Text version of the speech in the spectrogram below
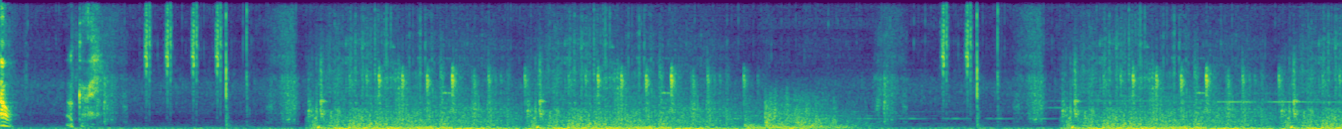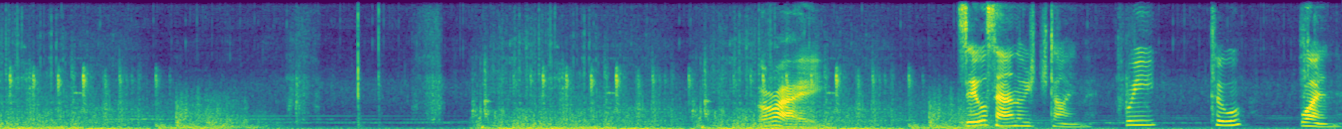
Oh, okay. Alright. Zero sandwich time. Three, two, one.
